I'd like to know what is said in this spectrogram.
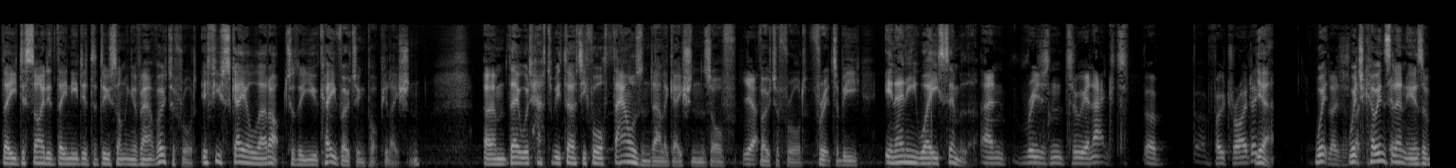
they decided they needed to do something about voter fraud. If you scale that up to the UK voting population, um, there would have to be 34,000 allegations of Yeah. voter fraud for it to be in any way similar. And reason to enact uh, voter ID. Yeah. Which, which coincidentally is a,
